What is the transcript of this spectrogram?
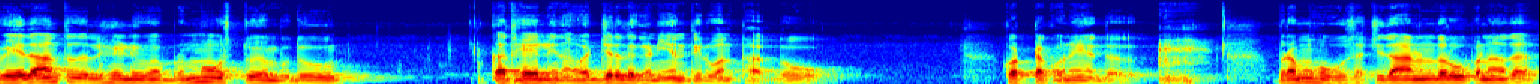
ವೇದಾಂತದಲ್ಲಿ ಹೇಳಿರುವ ಬ್ರಹ್ಮವಸ್ತು ಎಂಬುದು ಕಥೆಯಲ್ಲಿನ ವಜ್ರದ ಗಣಿ ಅಂತಿರುವಂಥದ್ದು. ಕೊಟ್ಟ ಕೊನೆಯದ್ದದು. ಬ್ರಹ್ಮವು ಸಚ್ಚಿದಾನಂದ ರೂಪನಾದ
